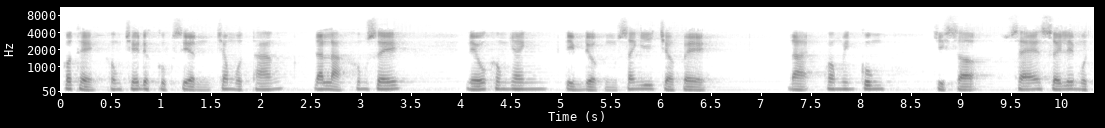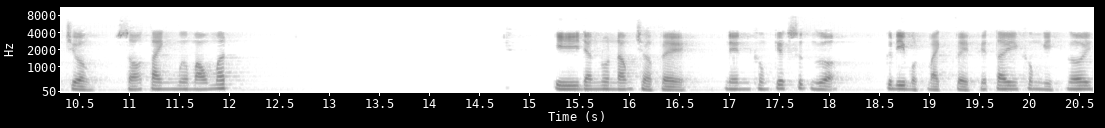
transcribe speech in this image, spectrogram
Có thể khống chế được cục diện trong một tháng Đã là không dễ. Nếu không nhanh tìm được sanh y trở về, Đại Quang Minh Cung Chỉ sợ sẽ xấy lên một trường, Gió tanh mưa máu mất. Y đang nôn nóng trở về Nên không tiếc sức ngựa, Cứ đi một mạch về phía tây không nghỉ ngơi.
